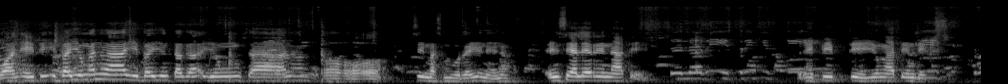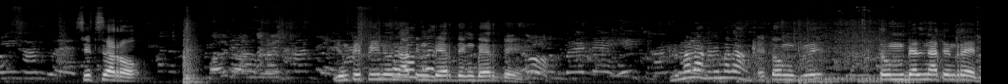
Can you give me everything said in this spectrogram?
180. Iba yung ano ha, iba yung taga, yung sa ano. Oo, oo, oo. Kasi mas mura yun eh, no? Eh, Yung celery natin, Celery, 350. 350. Yung ating lips. 300. Sitsaro. Yung pipino natin berdeng berde. Yung verde, 800. Lima lang, lima lang. Itong, itong bell natin red.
